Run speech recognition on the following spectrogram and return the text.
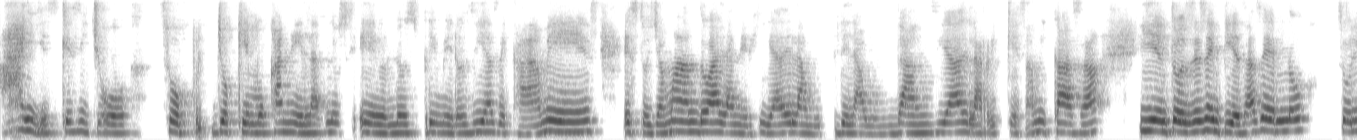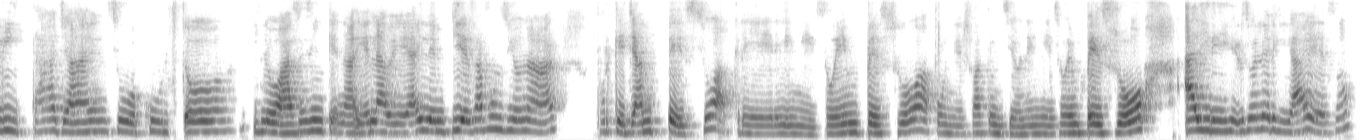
ay, es que si yo, yo quemo canelas los, eh, los primeros días de cada mes, estoy llamando a la energía de la, de la abundancia, de la riqueza a mi casa, y entonces empieza a hacerlo solita, ya en su oculto, y lo hace sin que nadie la vea y le empieza a funcionar porque ella empezó a creer en eso, empezó a poner su atención en eso, empezó a dirigir su energía a eso,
